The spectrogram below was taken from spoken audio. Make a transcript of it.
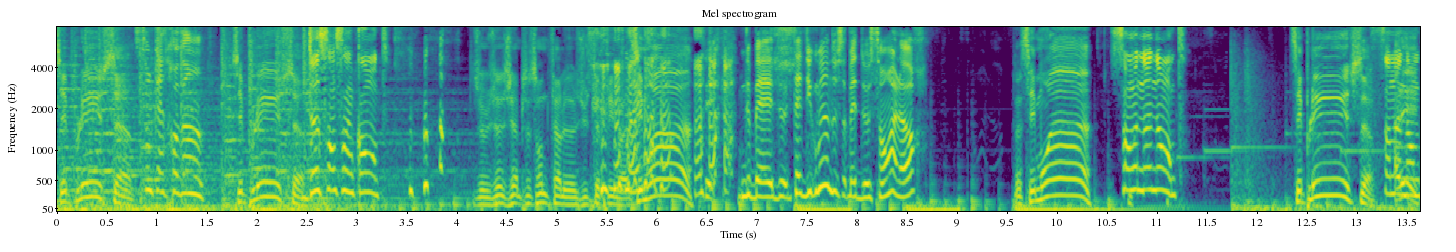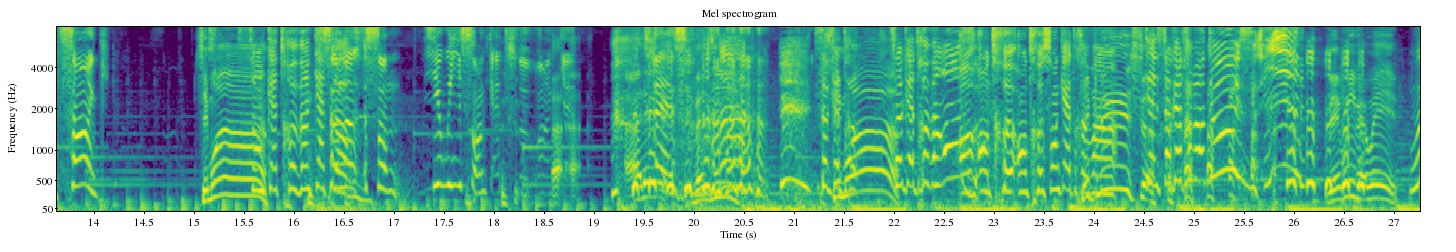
C'est plus. 180. C'est plus. 250, Je- je- J'ai l'impression de faire le juste prix. ouais. C'est moins. Bah, de- T'as dit combien de, bah, 200 alors? C'est moins. 190, C'est plus. Allez, 195, C'est moins. 194. 100, 100, oui, oui, 184. Allez, 13. vas-y. C'est 180 moins. 191 En- entre, entre C'est 180. plus. 192 Mais oui, bah oui. Ouais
